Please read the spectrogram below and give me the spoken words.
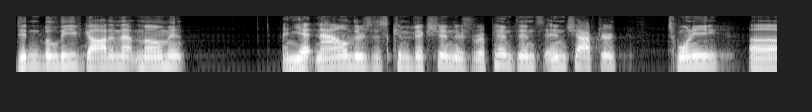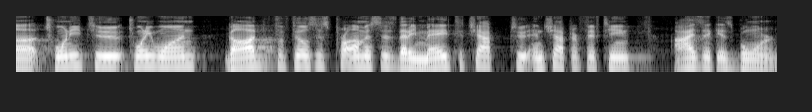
didn't believe God in that moment. And yet now there's this conviction, there's repentance in chapter 20, uh, 22, 21. God fulfills his promises that he made to chapter in chapter 15. Isaac is born.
